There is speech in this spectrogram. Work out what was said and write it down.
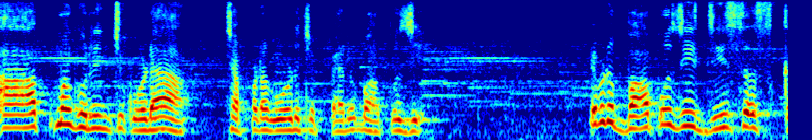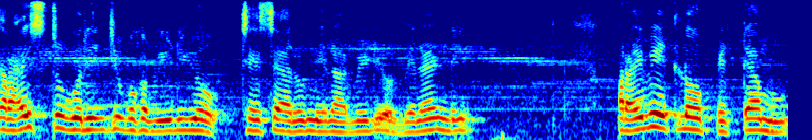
ఆ ఆత్మ గురించి కూడా చెప్పడం కూడా చెప్పారు బాపూజీ. ఇప్పుడు బాపూజీ జీసస్ క్రైస్ట్ గురించి ఒక వీడియో చేశారు. మీరు ఆ వీడియో వినండి. ప్రైవేట్లో పెట్టాము.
